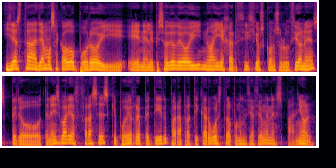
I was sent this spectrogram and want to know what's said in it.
Y ya está, ya hemos acabado por hoy. En el episodio de hoy no hay ejercicios con soluciones, pero tenéis varias frases que podéis repetir para practicar vuestra pronunciación en español.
